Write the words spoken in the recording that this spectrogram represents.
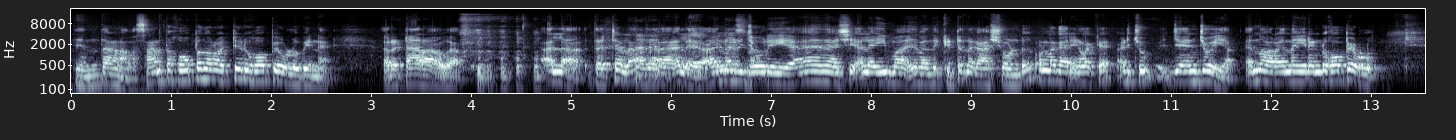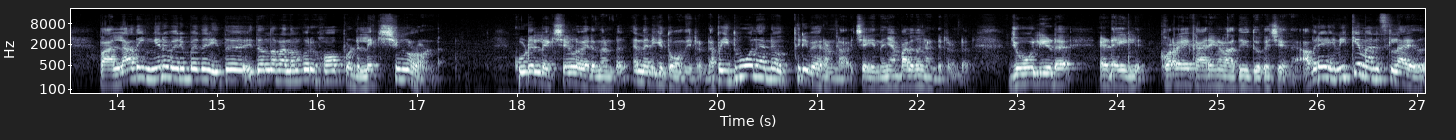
ഇതെന്താണ് അവസാനത്തെ ഹോപ്പ് എന്ന് പറഞ്ഞാൽ ഒറ്റ ഒരു ഹോപ്പേ ഉള്ളൂ പിന്നെ. റിട്ടയർ ആവുക അല്ല തെറ്റല്ല. അല്ലേ അതിനൊരു ജോലി ചെയ്യുക. അല്ല ഈ കിട്ടുന്ന കാശ് കൊണ്ട് ഉള്ള കാര്യങ്ങളൊക്കെ അടിച്ചു എൻജോയ് ചെയ്യുക എന്ന് പറയുന്ന ഈ രണ്ട് ഹോപ്പേ ഉള്ളൂ. അപ്പം അല്ലാതെ ഇങ്ങനെ വരുമ്പോഴത്തേന് ഇത് ഇതെന്ന് പറഞ്ഞാൽ നമുക്കൊരു ഹോപ്പുണ്ട് ലക്ഷ്യങ്ങളുണ്ട്. കൂടുതൽ ലക്ഷ്യങ്ങൾ വരുന്നുണ്ട് എന്ന് എനിക്ക് തോന്നിയിട്ടുണ്ട്. അപ്പോൾ ഇതുപോലെ തന്നെ ഒത്തിരി പേരുണ്ട് ചെയ്യുന്നത്. ഞാൻ പലതും കണ്ടിട്ടുണ്ട്. ജോലിയുടെ ഇടയിൽ കുറേ കാര്യങ്ങൾ അതും ഇതൊക്കെ ചെയ്യുന്നത്. അവരെ എനിക്ക് മനസ്സിലായത്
